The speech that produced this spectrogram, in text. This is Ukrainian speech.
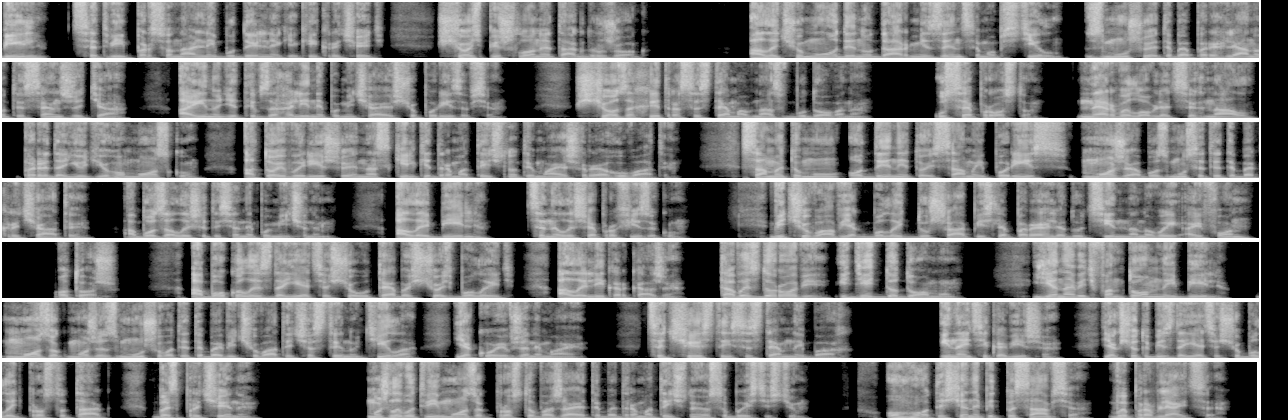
Біль це твій персональний будильник, який кричить: щось пішло не так, дружок. Але чому один удар мізинцем об стіл змушує тебе переглянути сенс життя, а іноді ти взагалі не помічаєш, що порізався? Що за хитра система в нас вбудована? Усе просто. Нерви ловлять сигнал, передають його мозку, а той вирішує, наскільки драматично ти маєш реагувати. Саме тому один і той самий поріз може або змусити тебе кричати, або залишитися непоміченим. Але біль це не лише про фізику. Відчував, як болить душа після перегляду цін на новий айфон? Отож. Або коли здається, що у тебе щось болить, але лікар каже: Та ви здорові, ідіть додому. Є навіть фантомний біль. Мозок може змушувати тебе відчувати частину тіла, якої вже немає. Це чистий системний баг. І найцікавіше, якщо тобі здається, що болить просто так, без причини. Можливо, твій мозок просто вважає тебе драматичною особистістю. Ого, ти ще не підписався. Виправляй це.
